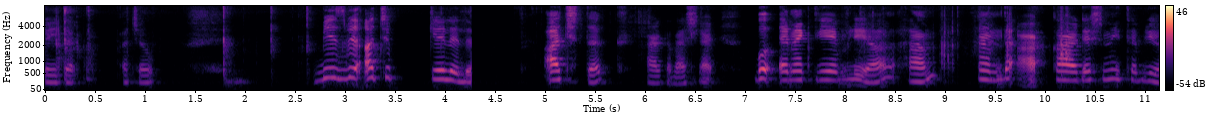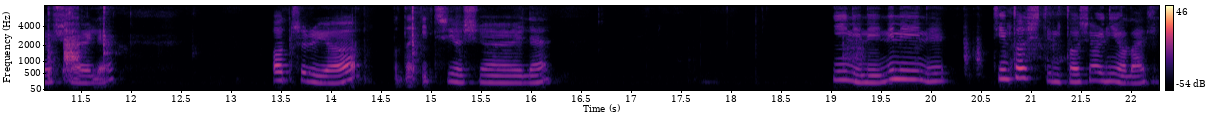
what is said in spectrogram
Şurayı da açalım. Biz bir açıp gelelim. Açtık arkadaşlar. Bu emekleyebiliyor hem hem de kardeşini itebiliyor şöyle. Oturuyor. Bu da itiyor şöyle. Nini nini nini. Tintoş tintoş oynuyorlar.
